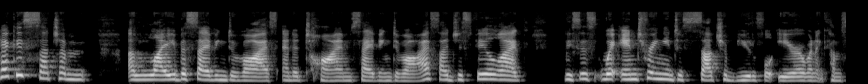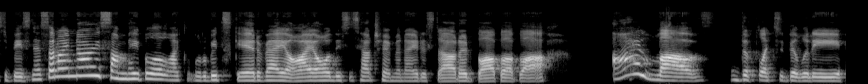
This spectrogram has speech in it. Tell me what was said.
Heck is such a, a labor saving device and a time saving device. I just feel like this is we're entering into such a beautiful era when it comes to business. And I know some people are like a little bit scared of AI. Oh, this is how Terminator started, blah, blah, blah. I love the flexibility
